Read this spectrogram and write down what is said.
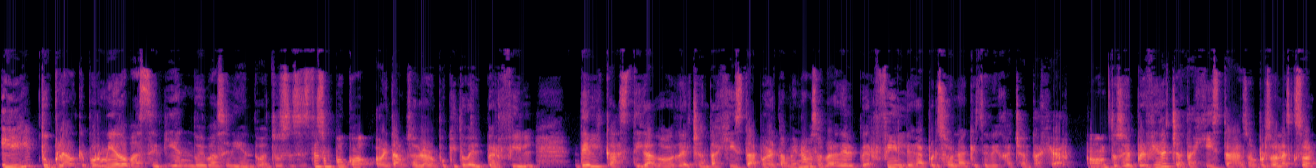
y tú, claro que por miedo vas cediendo y vas cediendo. Entonces, este es un poco, ahorita vamos a hablar un poquito del perfil del castigador, del chantajista, pero también vamos a hablar del perfil de la persona que se deja chantajear. ¿no? Entonces, el perfil del chantajista son personas que son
